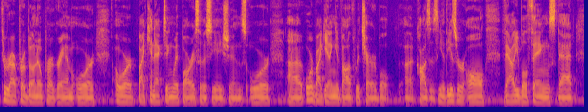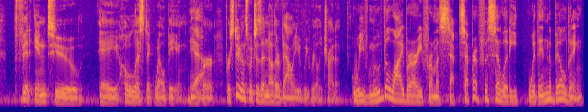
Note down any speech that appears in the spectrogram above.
through our pro bono program or or by connecting with bar associations or uh, or by getting involved with charitable uh, causes. You know, these are all valuable things that fit into a holistic well-being yeah. for for students, which is another value we really try to. We've moved the library from a sep- separate facility within the building.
